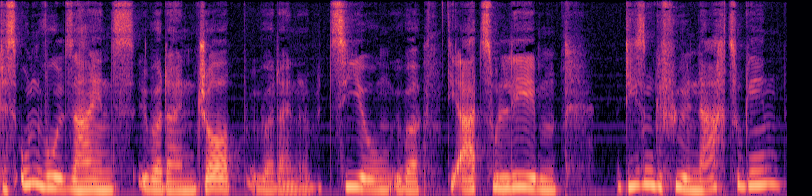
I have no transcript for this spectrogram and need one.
des Unwohlseins über deinen Job, über deine Beziehung, über die Art zu leben, diesem Gefühl nachzugehen?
